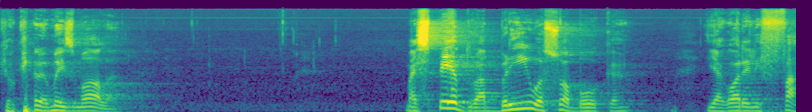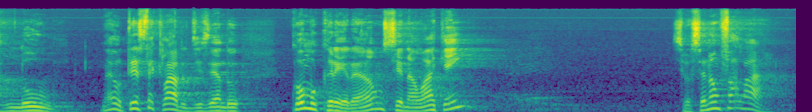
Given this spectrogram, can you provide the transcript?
que eu quero é uma esmola. Mas Pedro abriu a sua boca e agora ele falou. Né? O texto é claro, dizendo: Como crerão se não há quem? Se você não falar,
